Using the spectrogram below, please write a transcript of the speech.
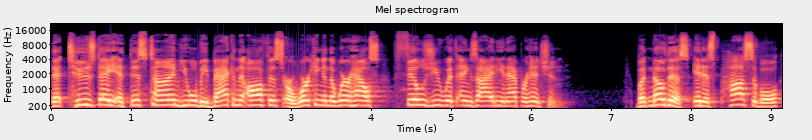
that Tuesday at this time you will be back in the office or working in the warehouse fills you with anxiety and apprehension. But know this it is possible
